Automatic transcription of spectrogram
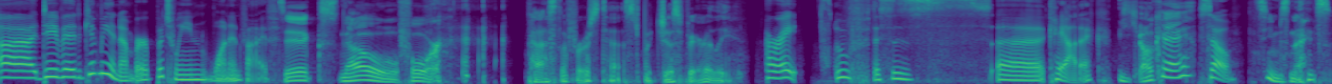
Uh, David, give me a number between one and five. six, no four. Passed the first test, but just barely. All right. Oof, this is uh, chaotic. Okay, So seems nice.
